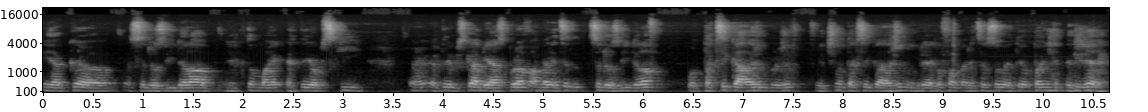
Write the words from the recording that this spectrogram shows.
jak eh, se dozvídala, jak to mají etiopský eh, etiopská diaspora v Americe se dozvídala od taxikářů, protože většinou taxikářů nikdy jako v Americe jsou Etiopani, takže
